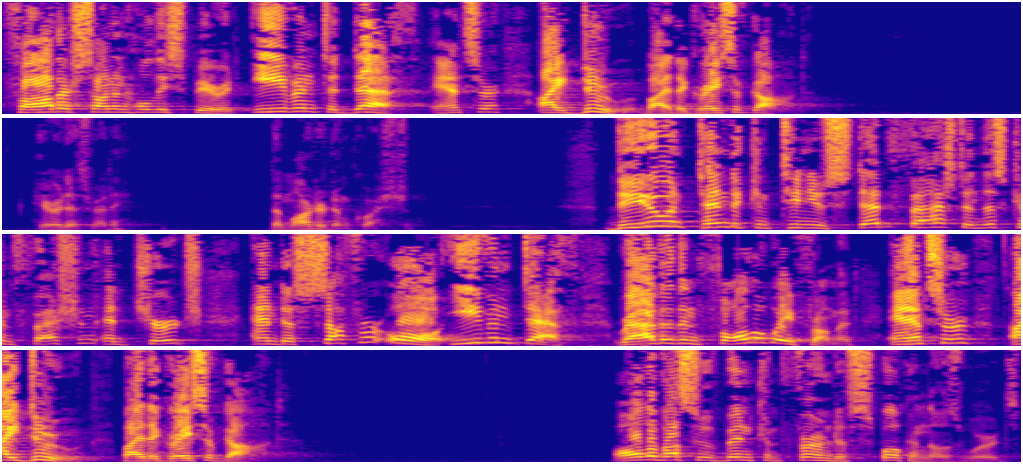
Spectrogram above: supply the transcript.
Father, Son, and Holy Spirit, even to death? Answer, I do by the grace of God. Here it is, ready? The martyrdom question. Do you intend to continue steadfast in this confession and church and to suffer all, even death, rather than fall away from it? Answer, I do, by the grace of God. All of us who have been confirmed have spoken those words,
